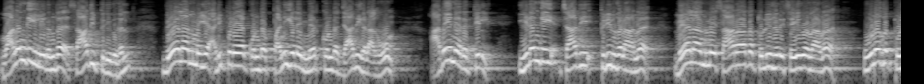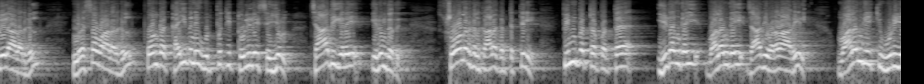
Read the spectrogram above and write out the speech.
வலங்கையில் இருந்த சாதி பிரிவுகள் வேளாண்மையை அடிப்படையாக கொண்ட பணிகளை மேற்கொண்ட ஜாதிகளாகவும் அதே நேரத்தில் இலங்கை ஜாதி பிரிவுகளான வேளாண்மை சாராத தொழில்களை செய்வர்களான உலக தொழிலாளர்கள் நெசவாளர்கள் போன்ற கைவினை உற்பத்தி தொழிலை செய்யும் ஜாதிகளே இருந்தது. சோழர்கள் காலகட்டத்தில் பின்பற்றப்பட்ட இடங்கை வலங்கை ஜாதி வரலாறில் வலங்கைக்கு உரிய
